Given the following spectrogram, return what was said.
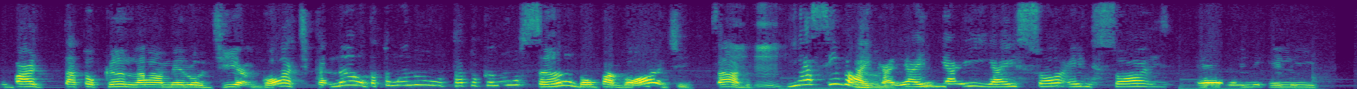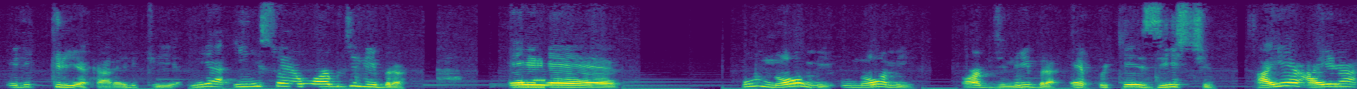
o bar tá tocando lá uma melodia gótica, não, tá tomando, tá tocando um samba, um pagode, sabe? Uhum. E assim vai, uhum. cara. E aí, e aí, e aí só ele só é, ele, ele, ele cria, cara, ele cria. E, e isso é o orbe de Libra. É, o nome, o nome orbe de Libra é porque existe. Aí, é, aí é,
